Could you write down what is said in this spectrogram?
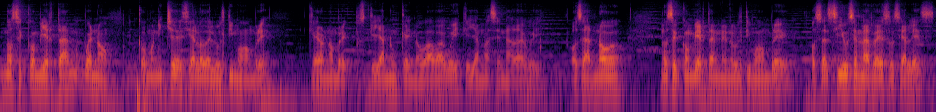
No se conviertan, bueno, como Nietzsche decía lo del último hombre, que era un hombre pues que ya nunca innovaba, güey, que ya no hace nada, güey. O sea, no, no se conviertan en el último hombre. O sea, sí usen las redes sociales,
